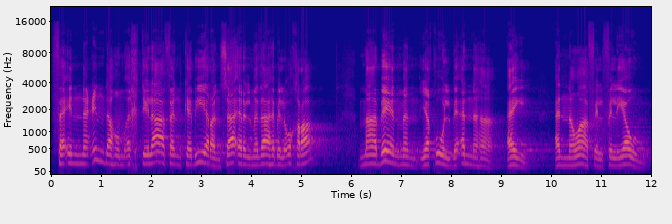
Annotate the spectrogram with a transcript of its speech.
فإن عندهم اختلافا كبيرا سائر المذاهب الأخرى ما بين من يقول بأنها أي النوافل في اليوم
